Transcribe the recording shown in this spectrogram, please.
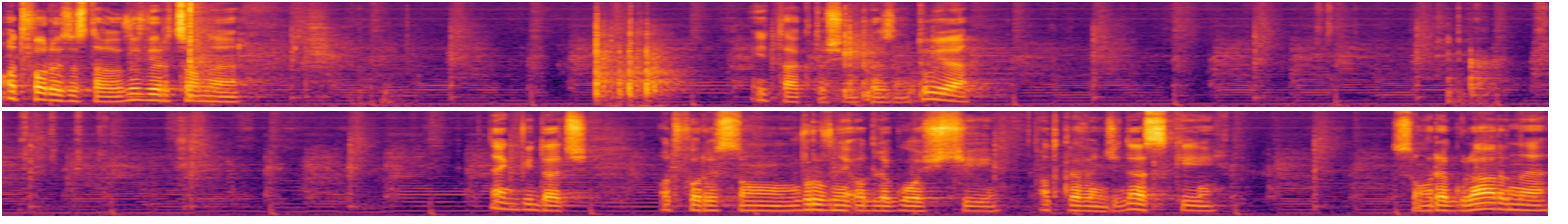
Otwory zostały wywiercone. I tak to się prezentuje. Jak widać, otwory są w równej odległości od krawędzi deski. Są regularne.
